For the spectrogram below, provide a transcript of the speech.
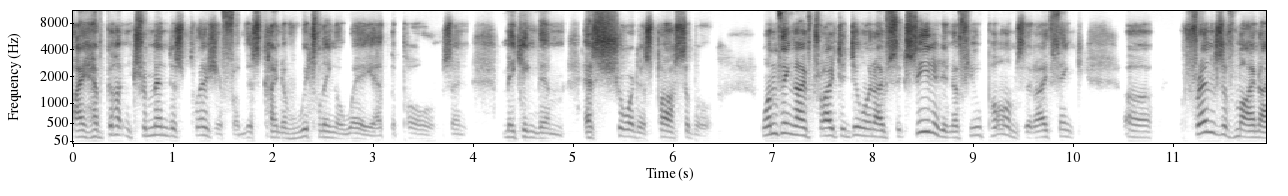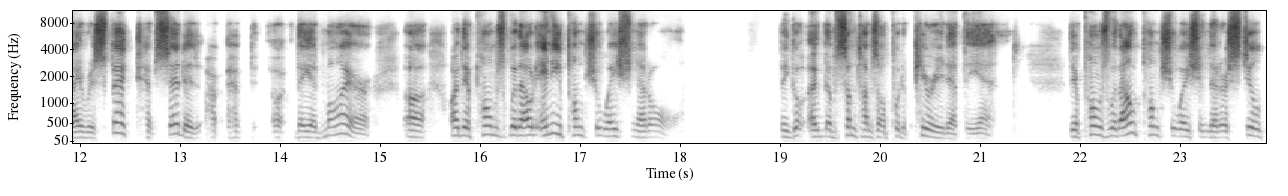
i have gotten tremendous pleasure from this kind of whittling away at the poems and making them as short as possible. One thing i've tried to do and i've succeeded in a few poems that i think uh, friends of mine I respect have said it, have, uh, they admire, uh, are their poems without any punctuation at all. They go, uh, sometimes I'll put a period at the end. They're poems without punctuation that are still,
